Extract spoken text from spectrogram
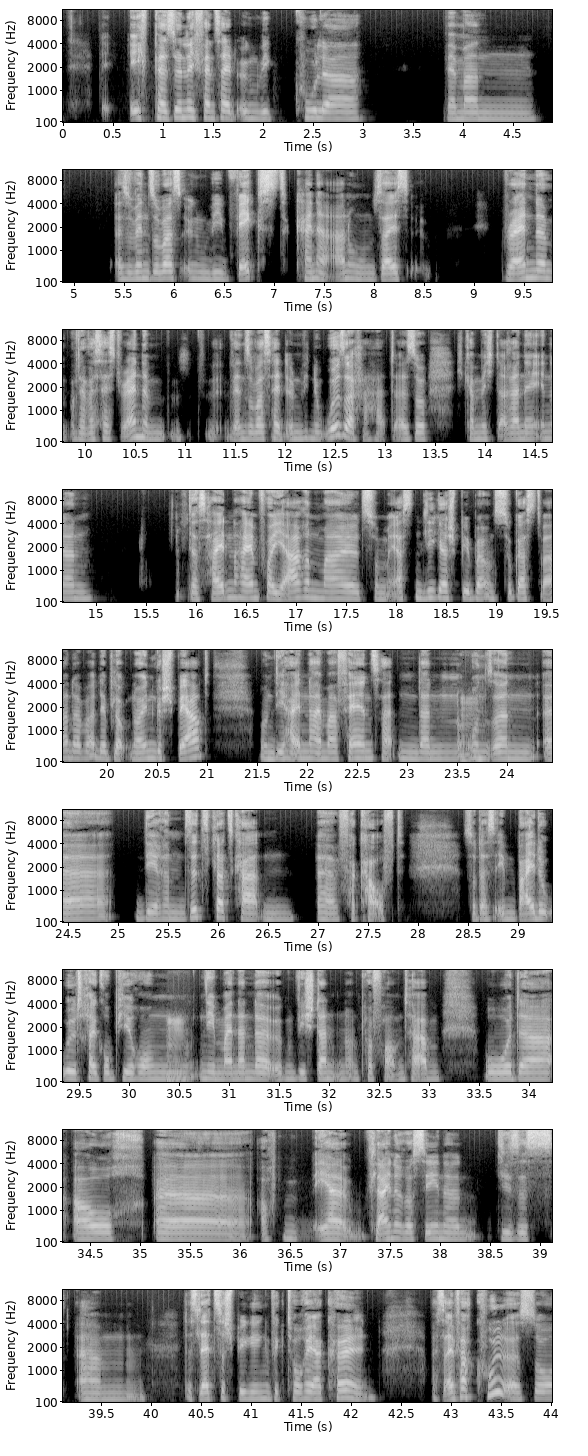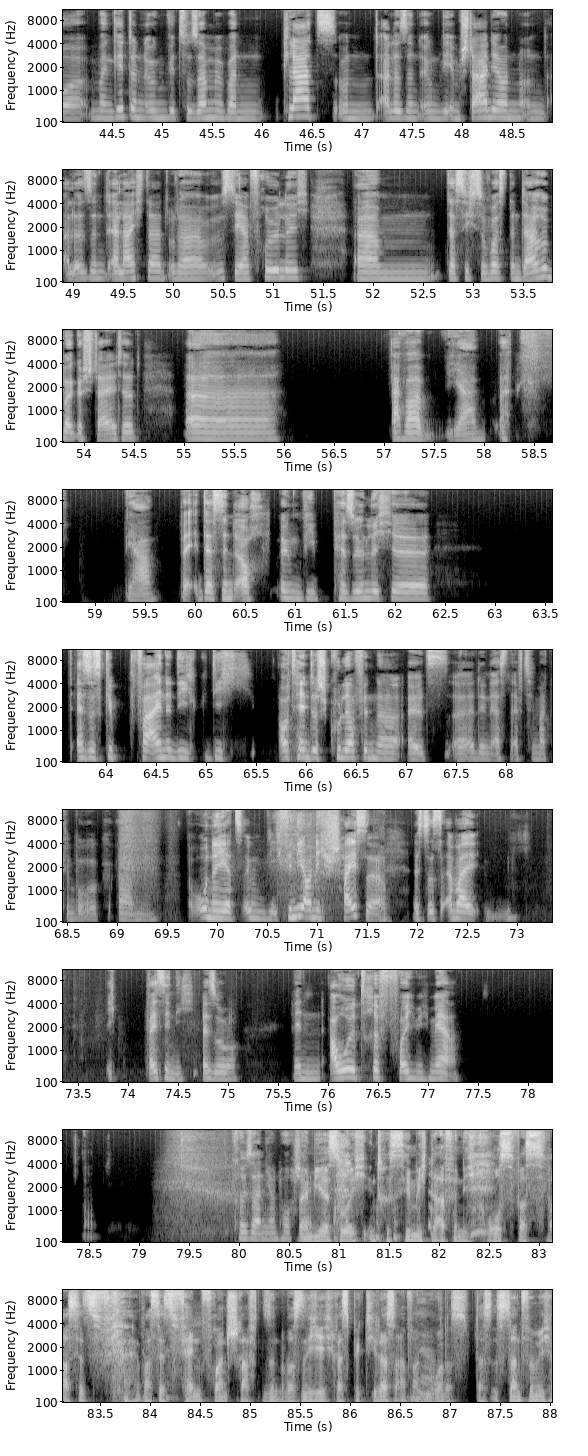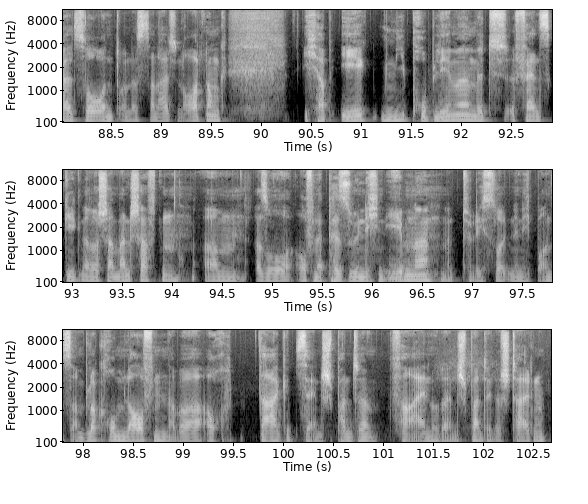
ich persönlich fände es halt irgendwie cooler, wenn man, also wenn sowas irgendwie wächst, keine Ahnung, sei es random, oder was heißt random, wenn sowas halt irgendwie eine Ursache hat. Also ich kann mich daran erinnern, dass Heidenheim vor Jahren mal zum ersten Ligaspiel bei uns zu Gast war. Da war der Block 9 gesperrt und die Heidenheimer Fans hatten dann mhm. unseren, äh, deren Sitzplatzkarten äh, verkauft so dass eben beide Ultragruppierungen mhm. nebeneinander irgendwie standen und performt haben. Oder auch, äh, auch eher kleinere Szene, dieses, ähm, das letzte Spiel gegen Viktoria Köln. Was einfach cool ist, so, man geht dann irgendwie zusammen über den Platz und alle sind irgendwie im Stadion und alle sind erleichtert oder sehr fröhlich, ähm, dass sich sowas dann darüber gestaltet. Äh, aber ja, äh, ja, das sind auch irgendwie persönliche, also es gibt Vereine, die, die ich authentisch cooler finde als äh, den ersten FC Magdeburg. Ähm, ohne jetzt irgendwie, ich finde die auch nicht scheiße. Ja. Es ist aber, ich weiß ich nicht. Also, wenn Aue trifft, freue ich mich mehr. Grüße an Jan Hochstein. Bei mir ist so, ich interessiere mich dafür nicht groß, was, was jetzt, was jetzt Fanfreundschaften sind und was nicht. Ich respektiere das einfach ja. nur. Das, das ist dann für mich halt so und, und ist dann halt in Ordnung. Ich habe eh nie Probleme mit Fans gegnerischer Mannschaften, ähm, also auf einer persönlichen mhm. Ebene. Natürlich sollten die nicht bei uns am Block rumlaufen, aber auch da gibt's ja entspannte Vereine oder entspannte Gestalten.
